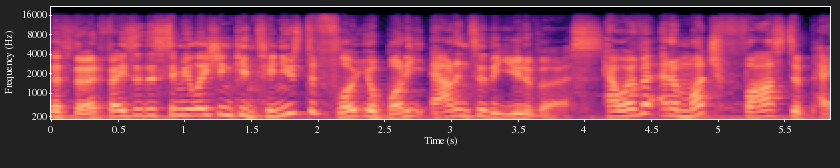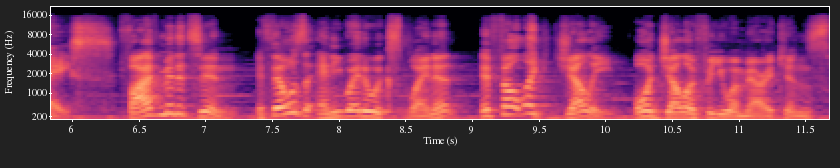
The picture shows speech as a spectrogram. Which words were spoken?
The third phase of the simulation continues to float your body out into the universe, however at a much faster pace. Five minutes in, if there was any way to explain it, it felt like jelly, or jello for you Americans.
